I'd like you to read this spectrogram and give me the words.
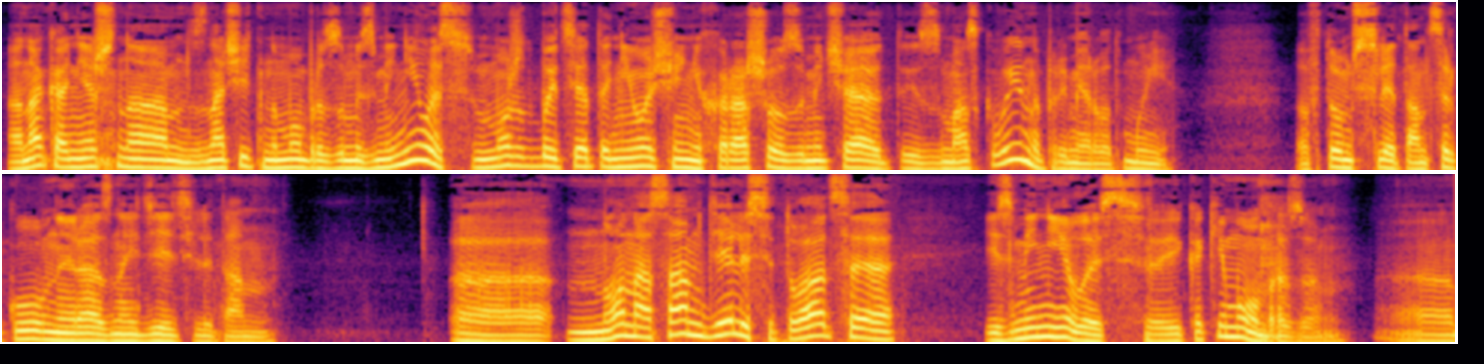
она, конечно, значительным образом изменилась. Может быть, это не очень хорошо замечают из Москвы, например, вот мы, в том числе там церковные разные деятели там. Э, но на самом деле ситуация изменилась. И каким образом? Э,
